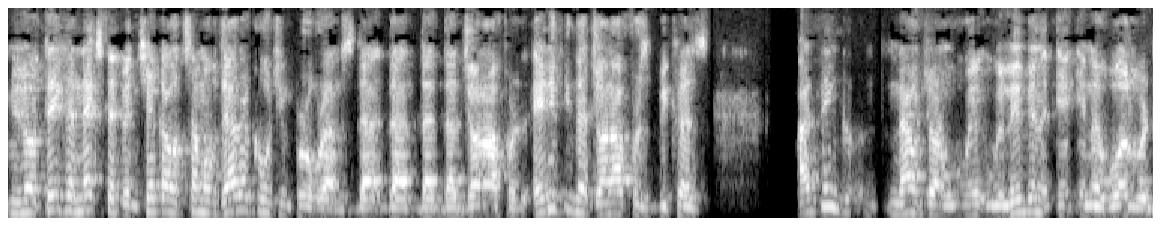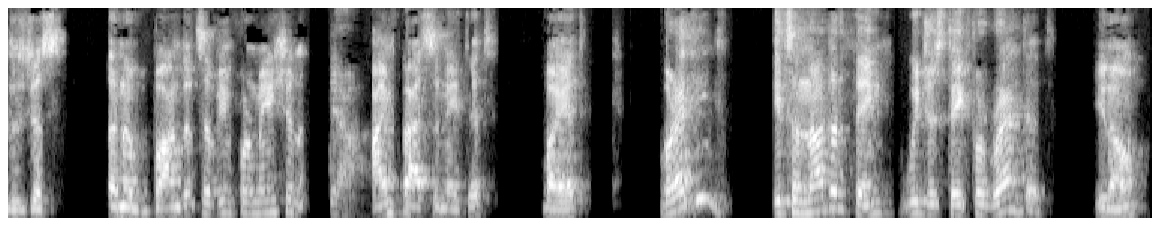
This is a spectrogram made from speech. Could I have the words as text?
you know, take the next step and check out some of the other coaching programs that, that, that, that John offers, anything that John offers, because I think now, John, we, we live in, in a world where there's just an abundance of information. Yeah. I'm fascinated by it, but I think it's another thing we just take for granted, you know?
